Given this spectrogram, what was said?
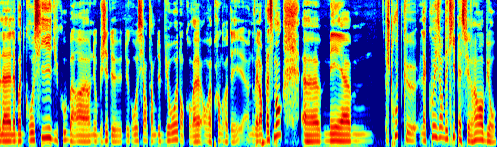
la, boîte grossit, du coup, bah, on est obligé de, grossir en termes de bureau, donc on va, prendre un nouvel emplacement. mais je trouve que la cohésion d'équipe, elle se fait vraiment au bureau.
